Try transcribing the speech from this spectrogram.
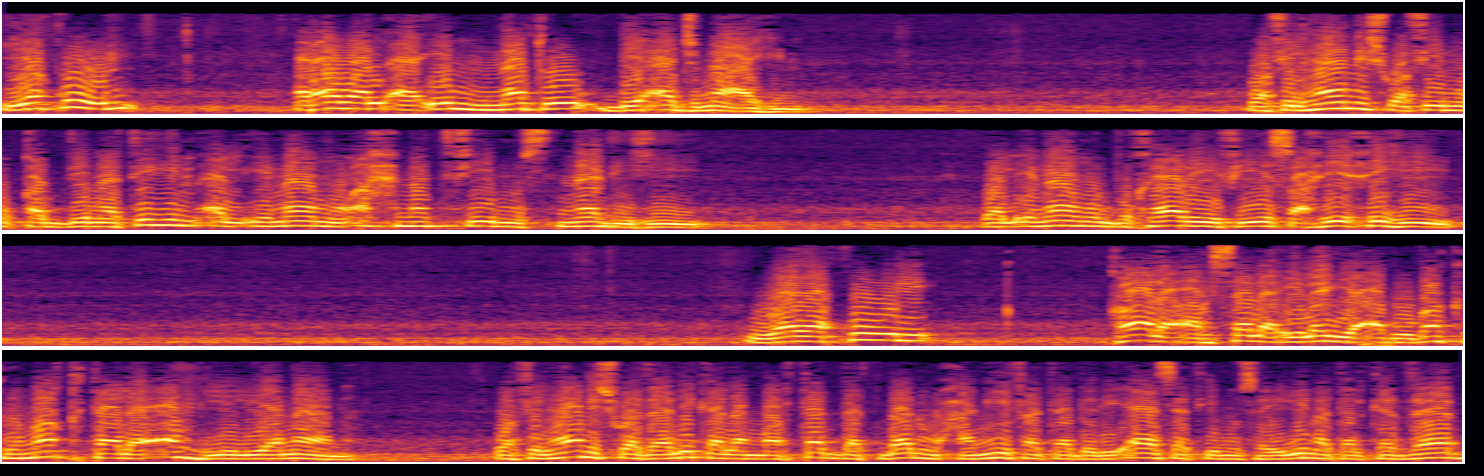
يقول روى الأئمة بأجمعهم. وفي الهامش وفي مقدمتهم الإمام أحمد في مسنده. والإمام البخاري في صحيحه. ويقول قال أرسل إلي أبو بكر مقتل أهل اليمامة. وفي الهامش وذلك لما ارتدت بنو حنيفة برئاسة مسيلمة الكذاب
